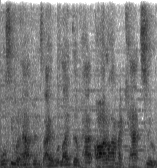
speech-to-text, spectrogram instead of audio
we'll see what happens. I would like to have had. Oh, I don't have my cat suit.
